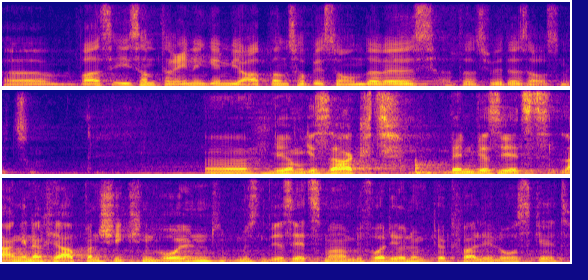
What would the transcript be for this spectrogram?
Äh, was ist am Training in Japan so Besonderes, dass wir das ausnützen? Äh, wir haben gesagt, wenn wir sie jetzt lange nach Japan schicken wollen, müssen wir es jetzt machen, bevor die Olympia-Quali losgeht.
